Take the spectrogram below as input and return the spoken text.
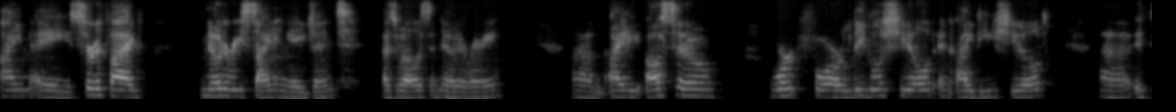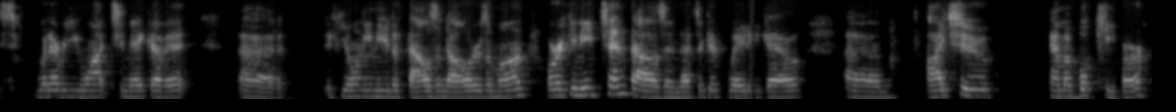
I'm a certified notary signing agent as well as a notary. Um, I also work for Legal Shield and ID Shield. Uh, it's whatever you want to make of it. Uh, if you only need a thousand dollars a month, or if you need ten thousand, that's a good way to go. Um, I too am a bookkeeper.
